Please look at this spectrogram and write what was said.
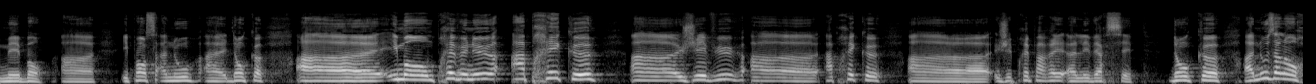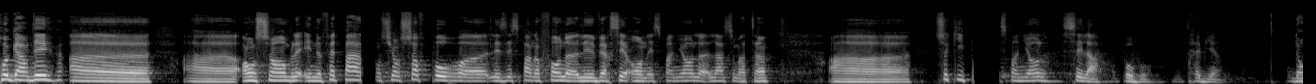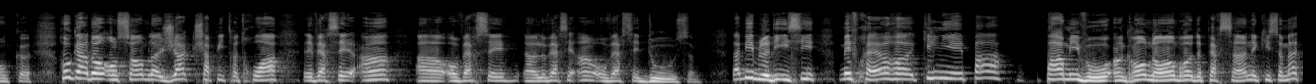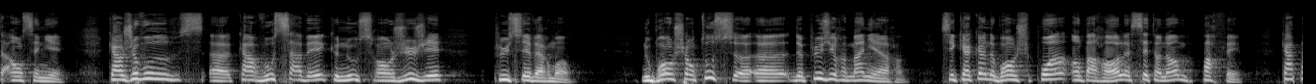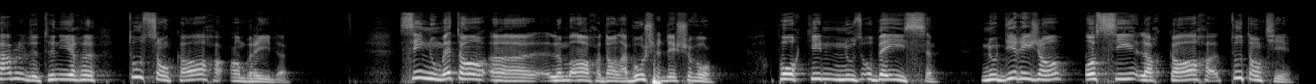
Mais bon, euh, ils pensent à nous. Euh, donc, euh, ils m'ont prévenu après que euh, j'ai vu, euh, après que euh, j'ai préparé les versets. Donc, nous allons regarder ensemble et ne faites pas attention, sauf pour les hispanophones, les versets en espagnol là ce matin. Ceux qui parlent espagnol, c'est là pour vous. Très bien. Donc, euh, regardons ensemble Jacques chapitre 3, les versets 1 euh, au verset, euh, le verset 1 au verset 12. La Bible dit ici, mes frères, euh, qu'il n'y ait pas parmi vous un grand nombre de personnes qui se mettent à enseigner, car je vous, car vous savez que nous serons jugés plus sévèrement. Nous branchons tous de plusieurs manières. Si quelqu'un ne branche point en parole, c'est un homme parfait, capable de tenir tout son corps en bride. Si nous mettons euh, le mort dans la bouche des chevaux pour qu'ils nous obéissent, nous dirigeons aussi leur corps tout entier.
